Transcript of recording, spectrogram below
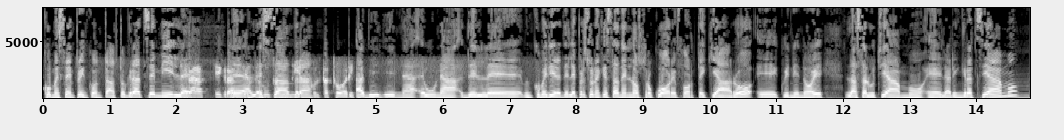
come sempre in contatto. Grazie mille. Grazie, grazie eh, Alessandra Abidin è una delle, dire, delle, persone che sta nel nostro cuore forte e chiaro e quindi noi la salutiamo e la ringraziamo.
